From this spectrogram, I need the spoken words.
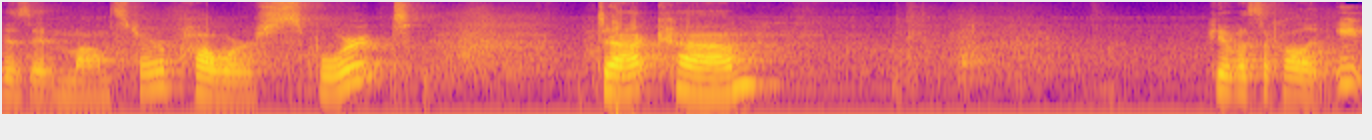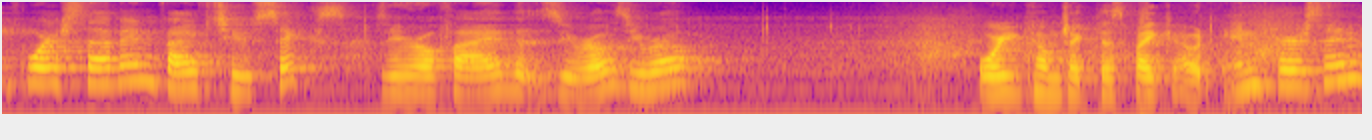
visit monsterpowersport.com. Give us a call at 847 526 0500 or you come check this bike out in person.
